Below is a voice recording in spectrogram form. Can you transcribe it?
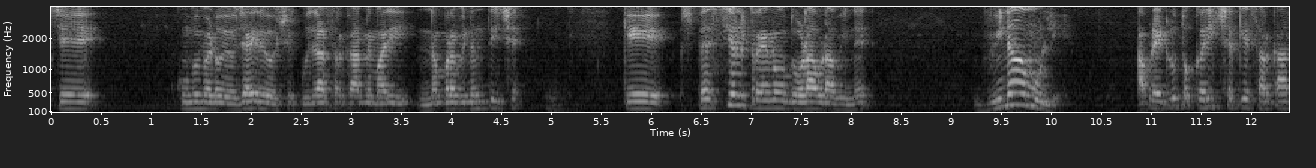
જે કુંભમેળો યોજાઈ રહ્યો છે, ગુજરાત સરકારને મારી નમ્ર વિનંતી છે કે સ્પેશિયલ ટ્રેનો દોડાવડાવીને વિનામૂલ્યે આપણે એટલું તો કરી જ શકીએ સરકાર.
